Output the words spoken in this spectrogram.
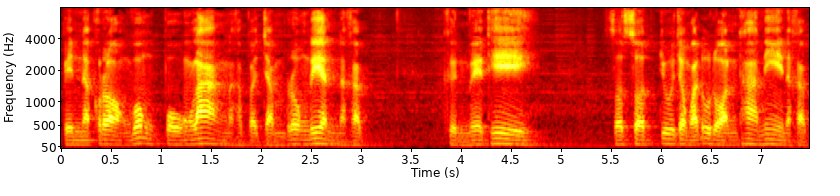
เป็นนักร้องวงโปงล่างนะครับ ประจำโรงเรียนนะครับ ขึ้นเวทีสดๆ อยู่จังหวัดอุดรธานีนะครับ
